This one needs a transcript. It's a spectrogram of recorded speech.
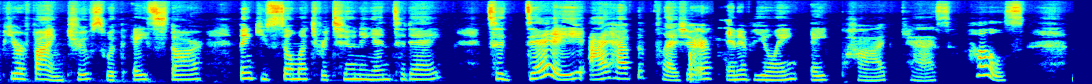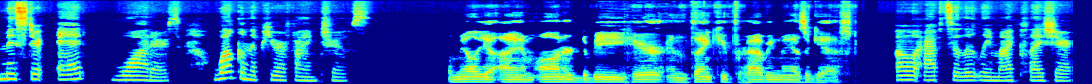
Purifying Truths with A Star. Thank you so much for tuning in today. Today, I have the pleasure of interviewing a podcast host, Mr. Ed Watters. Welcome to Purifying Truths. Amelia, I am honored to be here and thank you for having me as a guest. Oh, absolutely. My pleasure.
